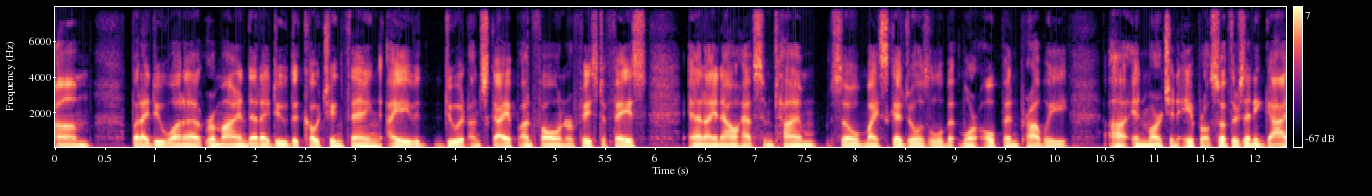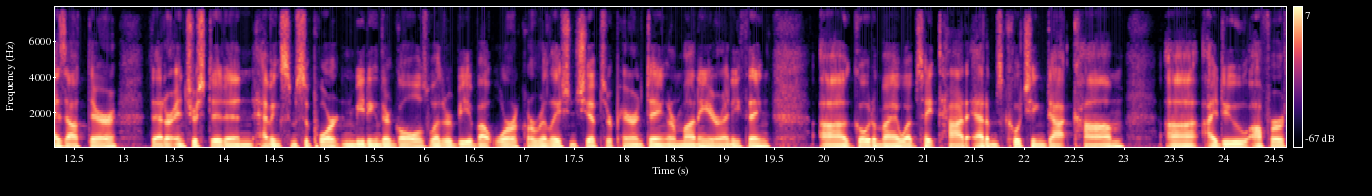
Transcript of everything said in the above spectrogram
Um, but I do want to remind that I do the coaching thing. I do it on Skype, on phone, or face to face. And I now have some time, so my schedule is a little bit more open, probably uh, in March and April. So if there's any guys out there that are interested in having some support and meeting their goals, whether it be about work or relationships or parenting or money or anything, uh, go to my website, toddadamscoaching.com. Uh, I do offer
